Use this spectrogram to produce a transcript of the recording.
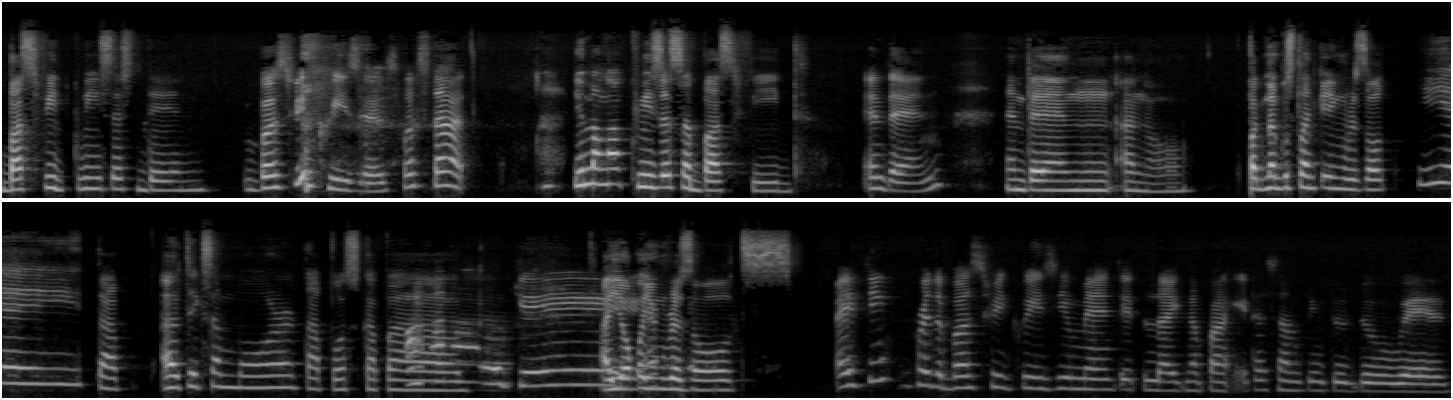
BuzzFeed quizzes din. BuzzFeed quizzes? What's that? Yung mga quizzes sa BuzzFeed. And then? And then, ano, pag nagustuhan ko yung result, yay! Tap, I'll take some more. Tapos kapag ah, okay. ayoko yung results. I think for the BuzzFeed quiz, you meant it like na pang it has something to do with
